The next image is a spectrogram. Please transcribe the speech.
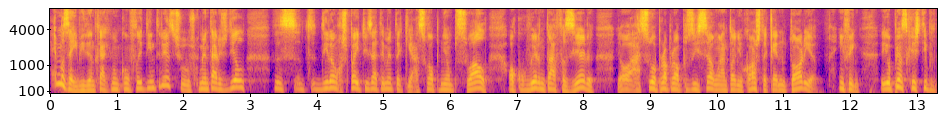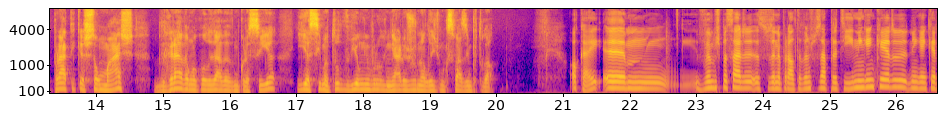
É, mas é evidente que há aqui um conflito de interesses. Os comentários dele dirão respeito exatamente aqui à sua opinião pessoal, ao que o governo está a fazer, à sua própria oposição a António Costa, que é notória. Enfim, eu penso que este tipo de práticas são más, degradam a qualidade da democracia e, acima de tudo, deviam envergonhar o jornalismo que se faz em Portugal. Ok, um, vamos passar, Susana Peralta, vamos passar para ti. Ninguém quer, ninguém quer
